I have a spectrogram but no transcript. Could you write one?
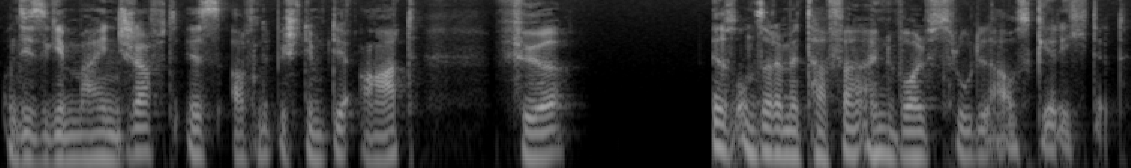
Und diese Gemeinschaft ist auf eine bestimmte Art für, ist unsere Metapher, ein Wolfsrudel ausgerichtet.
